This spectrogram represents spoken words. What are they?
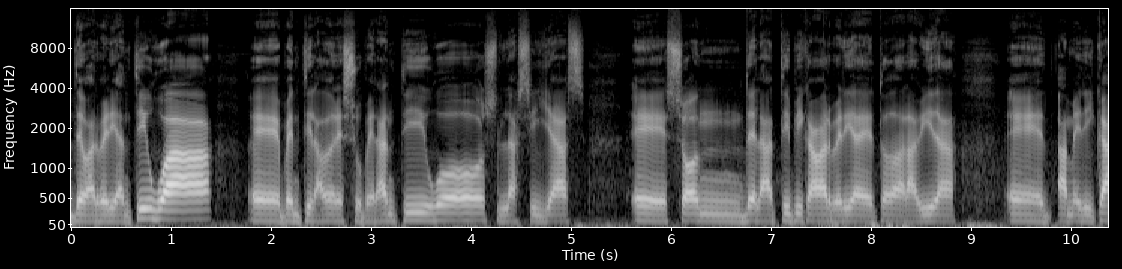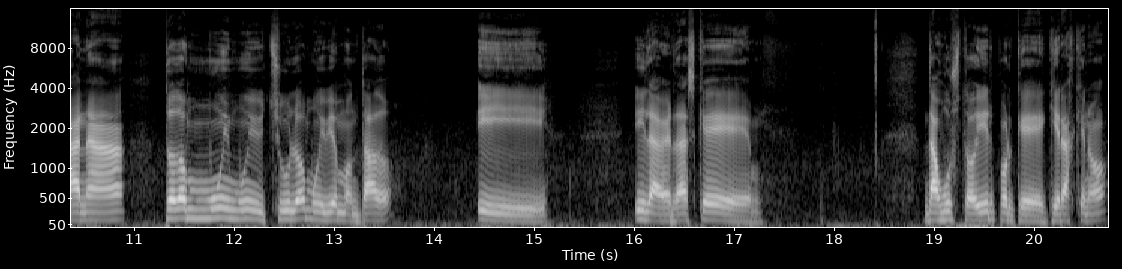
de barbería antigua, eh, ventiladores súper antiguos, las sillas eh, son de la típica barbería de toda la vida americana, todo muy muy chulo, muy bien montado. Y, la verdad es que da gusto ir porque quieras que no,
